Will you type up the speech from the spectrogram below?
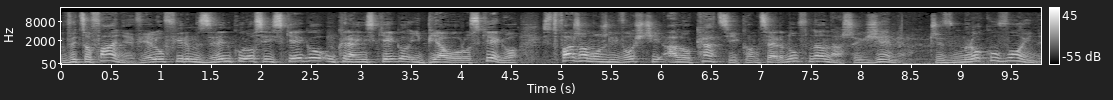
Wycofanie wielu firm z rynku rosyjskiego, ukraińskiego i białoruskiego stwarza możliwości alokacji koncernów na naszych ziemiach. Czy w mroku wojny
